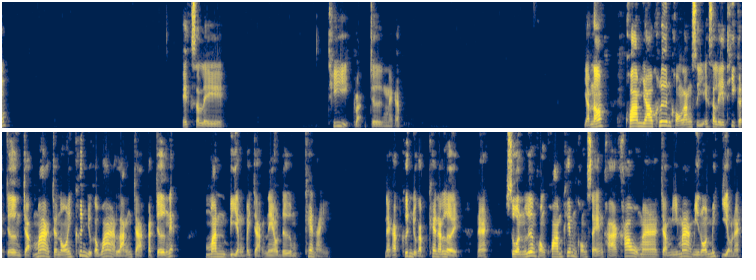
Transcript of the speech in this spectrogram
เอ็กซเรย์ที่กระเจิงนะครับ ย้ำเนาะความยาวคลื่นของรังสีเอ็กซเรย์ที่กระเจิงจะมากจะน้อยขึ้นอยู่กับว่าหลังจากกระเจิงเนี่ยมันเบี่ยงไปจากแนวเดิมแค่ไหนนะครับขึ้นอยู่กับแค่นั้นเลยนะส่วนเรื่องของความเข้มของแสงขาเข้ามาจะมีมากมีน้อยไม่เกี่ยวนะ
